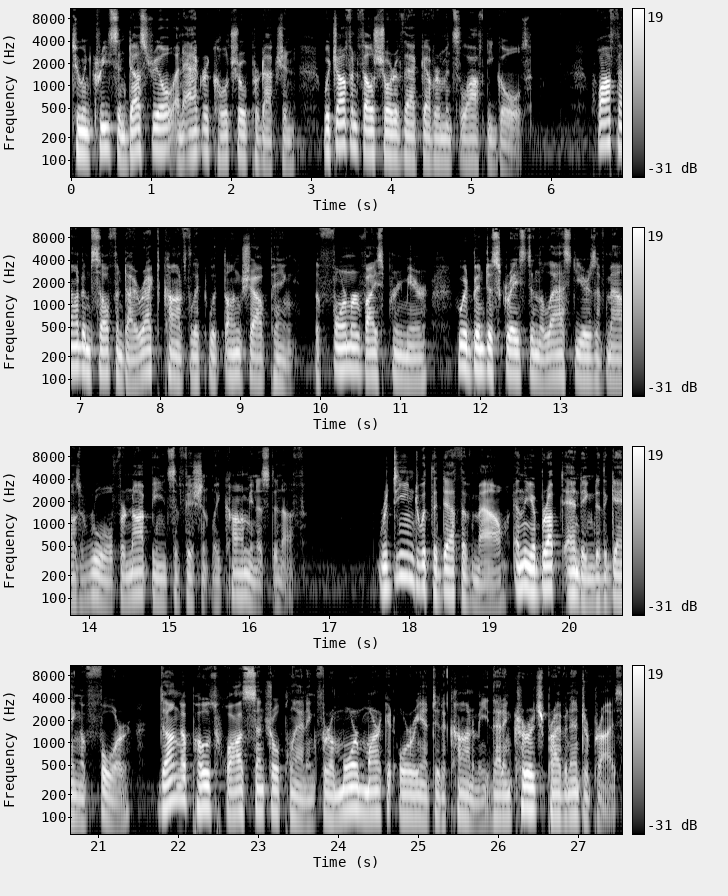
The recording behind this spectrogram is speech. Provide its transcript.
to increase industrial and agricultural production, which often fell short of that government's lofty goals. Hua found himself in direct conflict with Deng Xiaoping, the former vice premier who had been disgraced in the last years of Mao's rule for not being sufficiently communist enough. Redeemed with the death of Mao and the abrupt ending to the Gang of Four, Deng opposed Hua's central planning for a more market oriented economy that encouraged private enterprise.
